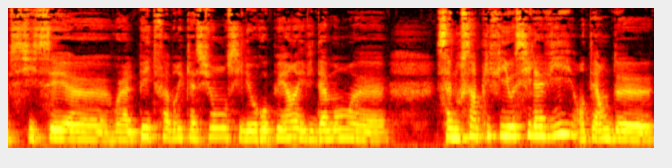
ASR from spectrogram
si c'est voilà le pays de fabrication, s'il est européen, évidemment, ça nous simplifie aussi la vie en termes de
